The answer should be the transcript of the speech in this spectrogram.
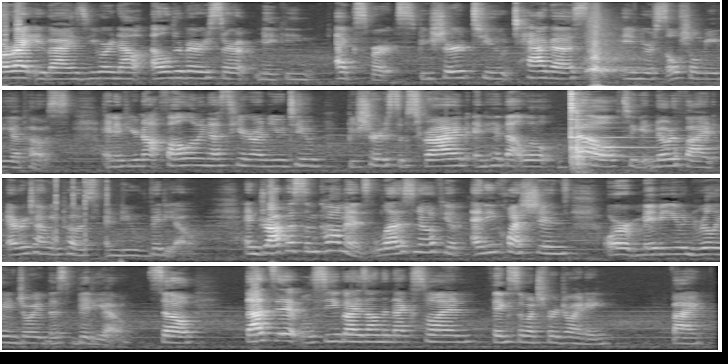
All right, you guys, you are now elderberry syrup making experts. Be sure to tag us in your social media posts. And if you're not following us here on YouTube, be sure to subscribe and hit that little bell to get notified every time we post a new video. And drop us some comments. Let us know if you have any questions or maybe you really enjoyed this video. So that's it. We'll see you guys on the next one. Thanks so much for joining. Bye.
